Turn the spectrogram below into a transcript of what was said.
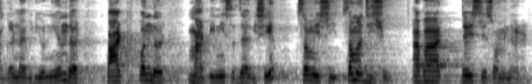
આગળના વિડીયોની અંદર પાઠ પંદર માટીની સજા વિશે સમજી સમજીશું. આભાર. જય શ્રી સ્વામિનારાયણ.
